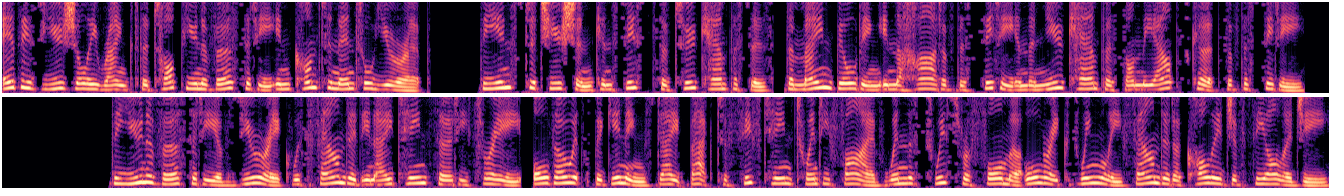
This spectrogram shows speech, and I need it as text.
ETH is usually ranked the top university in continental Europe. The institution consists of two campuses, the main building in the heart of the city and the new campus on the outskirts of the city. The University of Zurich was founded in 1833, although its beginnings date back to 1525 when the Swiss reformer Ulrich Zwingli founded a college of theology.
